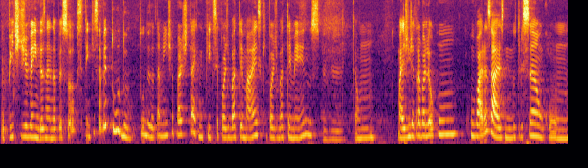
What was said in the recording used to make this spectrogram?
o pitch de vendas né, da pessoa, você tem que saber tudo, tudo, exatamente a parte técnica, o que, que você pode bater mais, o que pode bater menos. Uhum. Então, mas a gente já trabalhou com, com várias áreas, né, nutrição, com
